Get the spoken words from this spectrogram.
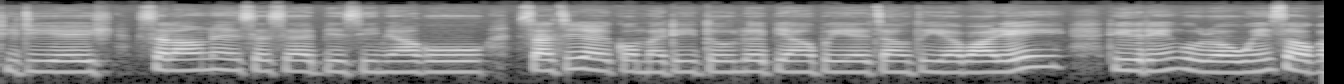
TTH ဆလောင်းနဲ့ဆက်ဆက်ပစ္စည်းများကိုစာကြည့်တိုက်ကော်မတီသို့လွှဲပြောင်းပေးရကြောင်းသိရပါတယ်ဒီသတင်းကိုတော့ဝင်းစော်က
